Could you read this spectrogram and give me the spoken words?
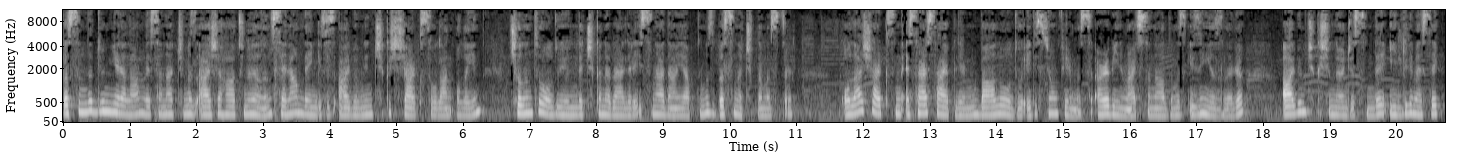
Basında dün yer alan ve sanatçımız Ayşe Hatun Önal'ın Selam Dengesiz albümünün çıkış şarkısı olan olayın çalıntı olduğu yönünde çıkan haberlere isnaden yaptığımız basın açıklamasıdır. Olay şarkısının eser sahiplerinin bağlı olduğu edisyon firması Arabian Rights'tan aldığımız izin yazıları albüm çıkışının öncesinde ilgili meslek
